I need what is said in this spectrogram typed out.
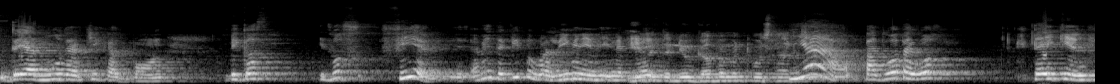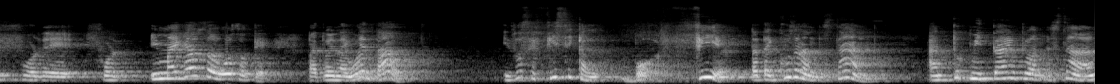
their mother she had born, because it was fear. I mean, the people were living in, in a place. Even the new government was not. Yeah, but what I was taking for the for in my house I was okay, but when I went out, it was a physical fear that I couldn't understand, and took me time to understand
